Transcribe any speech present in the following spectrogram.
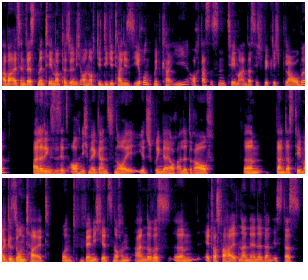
aber als Investmentthema persönlich auch noch die Digitalisierung mit KI. Auch das ist ein Thema, an das ich wirklich glaube. Allerdings ist es jetzt auch nicht mehr ganz neu. Jetzt springen da ja auch alle drauf. Ähm, dann das Thema Gesundheit. Und wenn ich jetzt noch ein anderes, ähm, etwas verhaltener nenne, dann ist das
